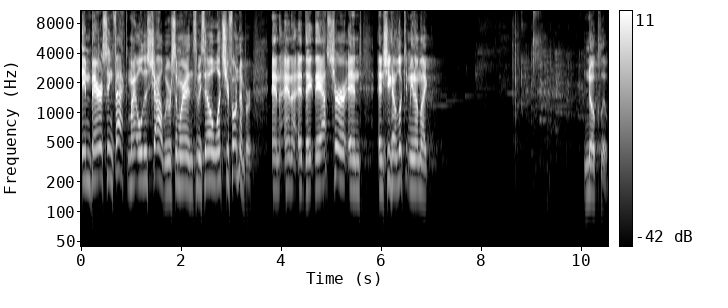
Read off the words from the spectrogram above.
Embarrassing fact, my oldest child, we were somewhere and somebody said, Oh, what's your phone number? And, and uh, they, they asked her, and, and she kind of looked at me, and I'm like, No clue.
